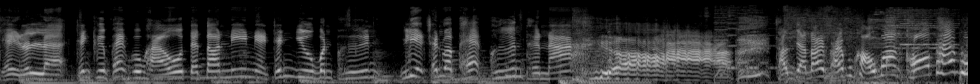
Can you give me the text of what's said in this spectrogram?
ใช่แล้วแหละฉันคือแพะภูเขา แต่ตอนนี้เนี่ยฉันอยู่บนพื้น เรียกฉันว่าแพะพื้นเถอะนะ ฉันอยากได้แพะภูเขาบ้างขอแพะภู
